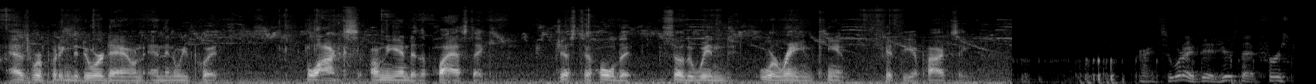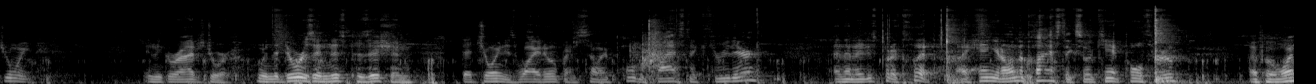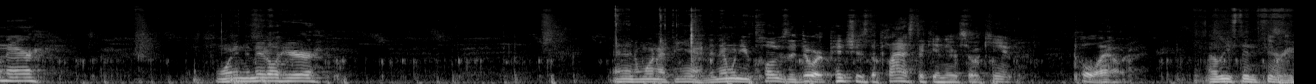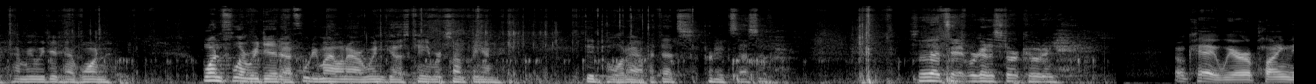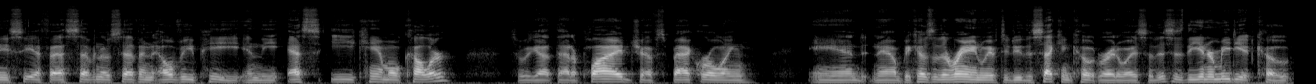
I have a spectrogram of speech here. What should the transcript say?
as we're putting the door down, and then we put blocks on the end of the plastic just to hold it so the wind or rain can't hit the epoxy. So what I did, here's that first joint in the garage door. When the door is in this position, that joint is wide open. So I pull the plastic through there and then I just put a clip. I hang it on the plastic so it can't pull through. I put one there, one in the middle here, and then one at the end. And then when you close the door, it pinches the plastic in there so it can't pull out. At least in theory. I mean, we did have one, one floor we did a 40 mile an hour wind gust came or something and did pull it out, but that's pretty excessive. So that's it, we're gonna start coating. Okay, we are applying the CFS 707 LVP in the SE Camel color. So we got that applied, Jeff's back rolling, and now because of the rain we have to do the second coat right away. So this is the intermediate coat.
